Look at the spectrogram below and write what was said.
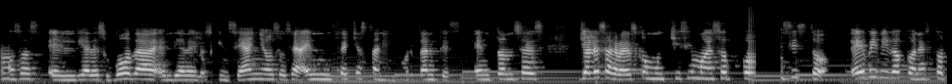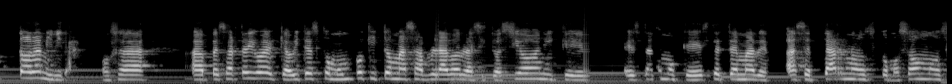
cosas el día de su boda, el día de los 15 años, o sea, en fechas tan importantes. Entonces, yo les agradezco muchísimo eso, porque, insisto, he vivido con esto toda mi vida. O sea, a pesar te digo de que ahorita es como un poquito más hablado la situación y que está como que este tema de aceptarnos como somos,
